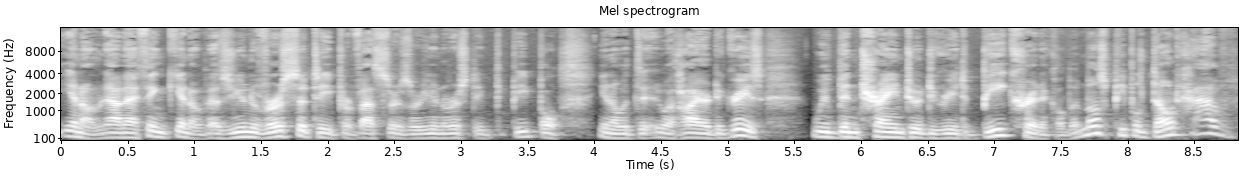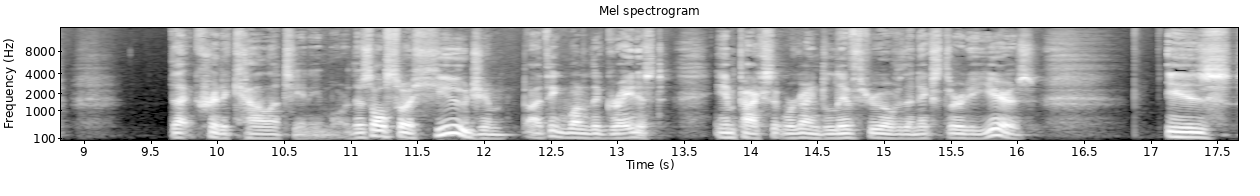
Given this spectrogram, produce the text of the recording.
you know, and I think, you know, as university professors or university people, you know, with, with higher degrees, we've been trained to a degree to be critical, but most people don't have that criticality anymore. There's also a huge, I think one of the greatest impacts that we're going to live through over the next 30 years is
